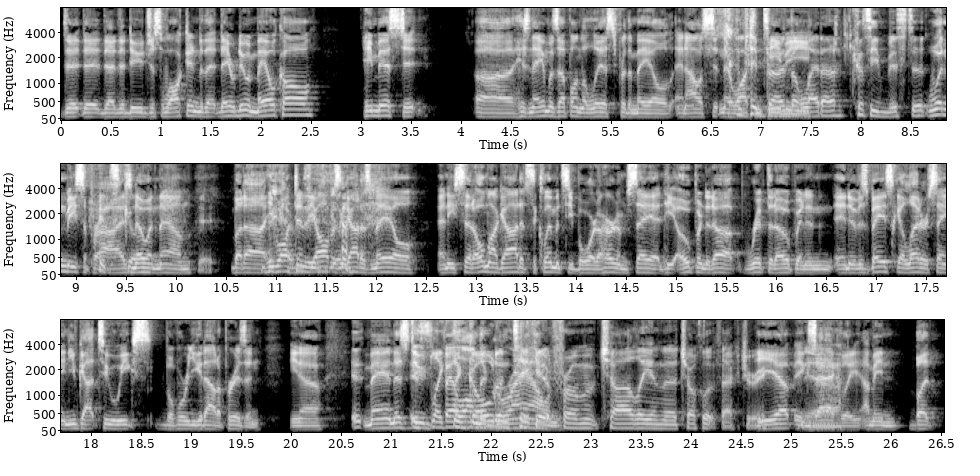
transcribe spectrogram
The, the, the, dude just walked into that. They were doing mail call. He missed it. Uh, his name was up on the list for the mail, and I was sitting there watching TV. the letter because he missed it. Wouldn't be surprised knowing them. But uh, he walked into the office and got his mail, and he said, "Oh my God, it's the clemency board." I heard him say it. And he opened it up, ripped it open, and, and it was basically a letter saying, "You've got two weeks before you get out of prison." You know, man, this dude like fell the on golden the ground. ticket from Charlie and the Chocolate Factory. Yep, exactly. I mean, but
